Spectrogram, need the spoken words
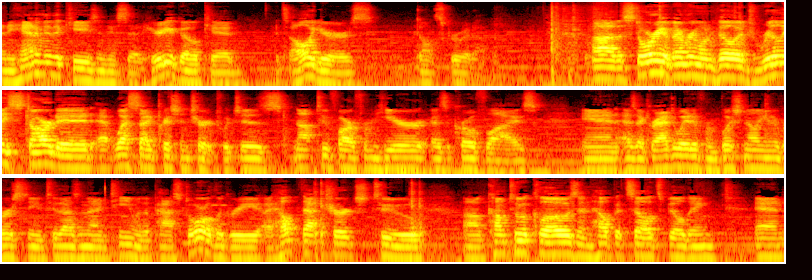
and he handed me the keys and he said, Here you go, kid. It's all yours. Don't screw it up. Uh, the story of Everyone Village really started at Westside Christian Church, which is not too far from here as a crow flies. And as I graduated from Bushnell University in 2019 with a pastoral degree, I helped that church to uh, come to a close and help it sell its building. And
